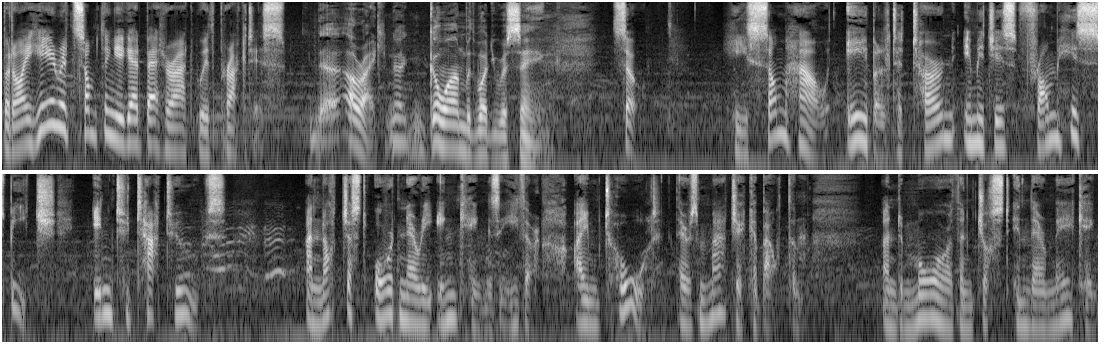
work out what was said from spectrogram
but I hear it's something you get better at with practice. Uh, all right, uh, go on with what you were saying. So, he's somehow able to turn images from his speech into tattoos. And not just ordinary inkings either. I'm told there's magic about them. And more than just in their making.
